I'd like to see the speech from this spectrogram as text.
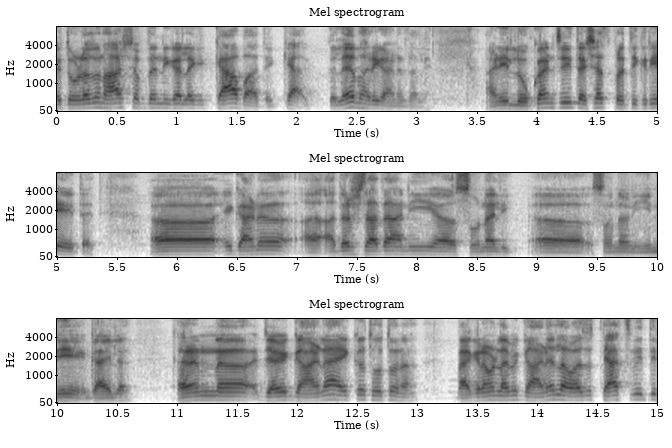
म्हणजे तोंडातून हा शब्द निघाला की क्या बात आहे क्या लय भारी गाणं झालं आणि लोकांची तशाच प्रतिक्रिया येत आहेत. हे गाणं आदर्श दादा आणि सोनाली सोनाली हिने गायलं. कारण ज्यावेळी गाणं ऐकत होतो ना बॅकग्राऊंडला आम्ही गाणं लावायचो त्याच वेळी ते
